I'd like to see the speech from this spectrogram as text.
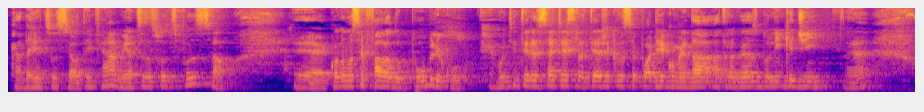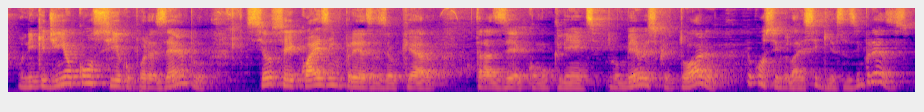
cada rede social tem ferramentas à sua disposição. É, quando você fala do público, é muito interessante a estratégia que você pode recomendar através do LinkedIn. Né? O LinkedIn eu consigo, por exemplo, se eu sei quais empresas eu quero trazer como clientes para o meu escritório, eu consigo ir lá e seguir essas empresas.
